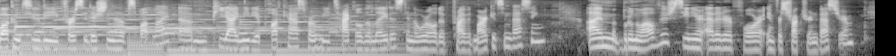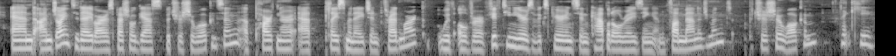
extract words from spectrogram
Welcome to the first edition of Spotlight, um, PI Media podcast, where we tackle the latest in the world of private markets investing. I'm Bruno Alves, senior editor for Infrastructure Investor, and I'm joined today by our special guest, Patricia Wilkinson, a partner at placement agent Threadmark with over 15 years of experience in capital raising and fund management. Patricia, welcome. Thank you.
